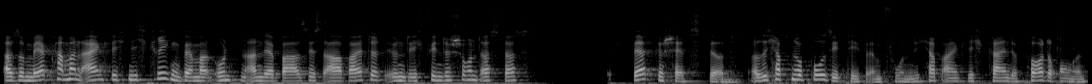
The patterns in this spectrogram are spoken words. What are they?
Also mehr kann man eigentlich nicht kriegen, wenn man unten an der Basis arbeitet. Und ich finde schon, dass das wertgeschätzt wird. Mhm. Also ich habe es nur positiv empfunden. Ich habe eigentlich keine Forderungen.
